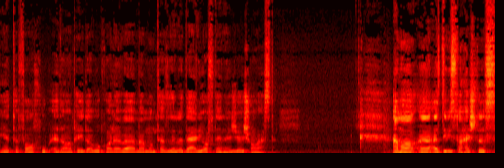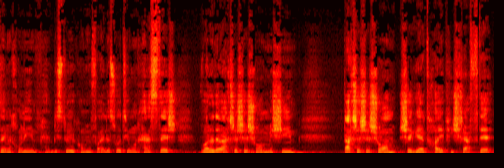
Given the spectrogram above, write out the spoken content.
این اتفاق خوب ادامه پیدا بکنه و من منتظر دریافت انرژی شما هستم. اما از 283 می‌خونیم. 21 کمی فایل صوتیمون هستش. وارد بخش ششم میشیم. بخش ششم شگردهای پیشرفته.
